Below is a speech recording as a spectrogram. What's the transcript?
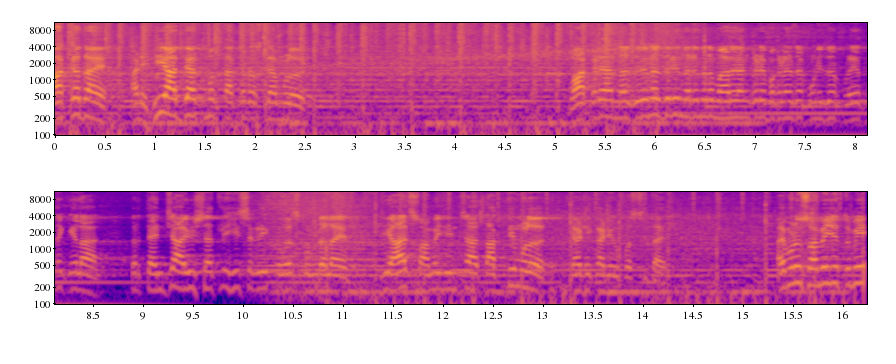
ताकद आहे. आणि ही अध्यात्मक ताकद असल्यामुळं वाकड्या नजरेनं जरी नरेंद्र महाराजांकडे बघण्याचा कोणी जर प्रयत्न केला तर त्यांच्या आयुष्यातली ही सगळी कवच कुंडल आहेत जी आज स्वामीजींच्या ताकदीमुळं या ठिकाणी उपस्थित आहेत. आणि म्हणून स्वामीजी तुम्ही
